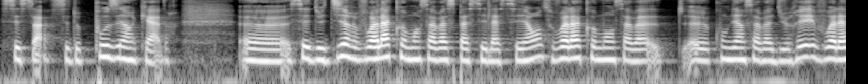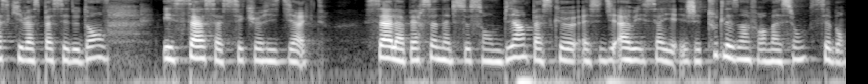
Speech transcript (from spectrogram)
c'est ça, c'est de poser un cadre. Euh, c'est de dire voilà comment ça va se passer la séance, voilà comment ça va, euh, combien ça va durer, voilà ce qui va se passer dedans. Et ça, ça sécurise direct. Ça, la personne, elle se sent bien parce que elle se dit ah oui, ça y est, j'ai toutes les informations, c'est bon,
